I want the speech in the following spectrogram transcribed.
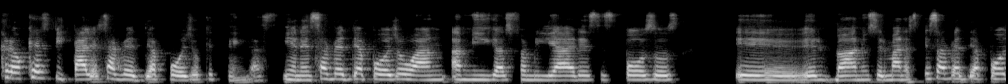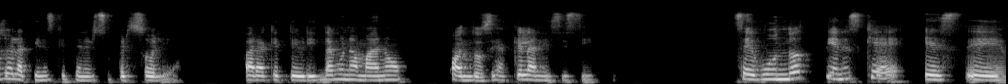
creo que es vital esa red de apoyo que tengas. Y en esa red de apoyo van amigas, familiares, esposos, eh, hermanos, hermanas. Esa red de apoyo la tienes que tener súper sólida para que te brindan una mano cuando sea que la necesites. Segundo, tienes que este,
